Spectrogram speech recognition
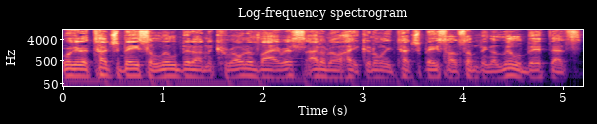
we're going to touch base a little bit on the coronavirus. I don't know how you can only touch base on something a little bit that's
